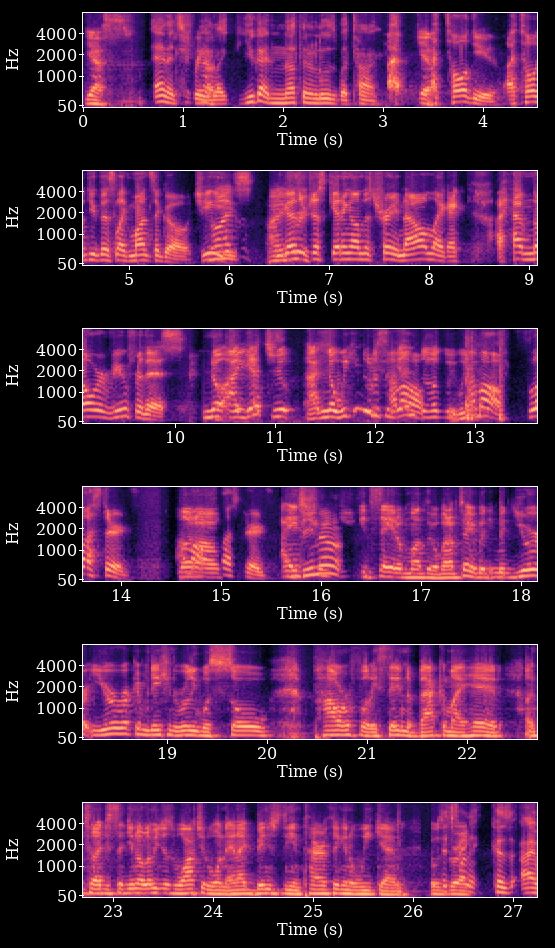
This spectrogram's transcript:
Yes. and it's free. Yeah. Like, you got nothing to lose but time. Yeah. I told you. I told you this like months ago. Jeez. I- I you guys agree. are just getting on the train. Now I'm like, I, I have no review for this. No, I get you. I, no, we can do this I'm again, all- Doug. We, we I'm all flustered. I'm all uh, flustered. I Do you know- you did say it a month ago, but I'm telling you, but but your your recommendation really was so powerful. It stayed in the back of my head until I just said, you know, let me just watch it one, and I binged the entire thing in a weekend. It was It's great. because I,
